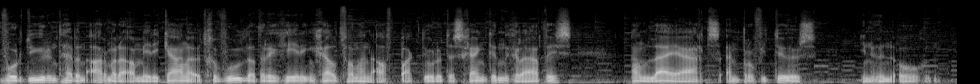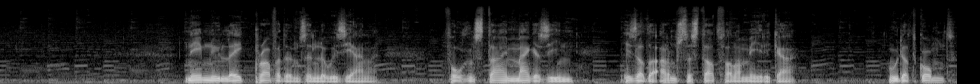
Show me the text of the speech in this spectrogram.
Voortdurend hebben armere Amerikanen het gevoel dat de regering geld van hen afpakt door het te schenken gratis aan luiaards en profiteurs in hun ogen. Neem nu Lake Providence in Louisiana. Volgens Time Magazine is dat de armste stad van Amerika. Hoe dat komt?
